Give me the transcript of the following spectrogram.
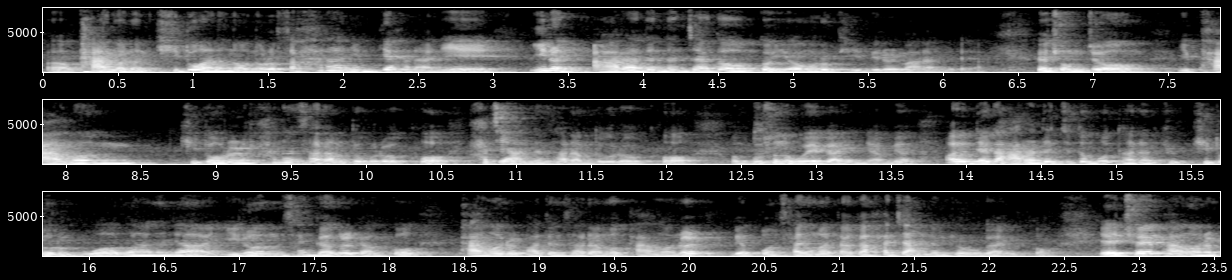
어, 방언은 기도하는 언어로서 하나님께 하나니 이는 알아듣는 자가 없고 영어로 비밀을 말합니다. 종종 이 방언 기도를 하는 사람도 그렇고 하지 않는 사람도 그렇고 무슨 오해가 있냐면 아 내가 알아듣지도 못하는 그 기도를 뭐하러 하느냐 이런 생각을 갖고 방언을 받은 사람은 방언을 몇 번 사용하다가 하지 않는 경우가 있고 애초에 방언을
